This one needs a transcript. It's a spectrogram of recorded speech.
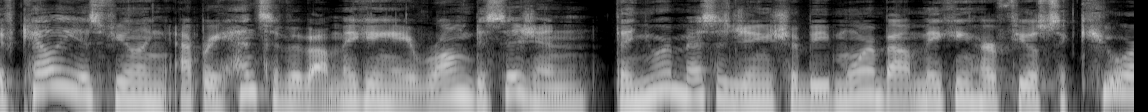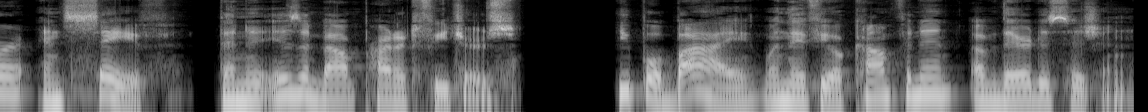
if Kelly is feeling apprehensive about making a wrong decision, then your messaging should be more about making her feel secure and safe than it is about product features. People buy when they feel confident of their decision.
